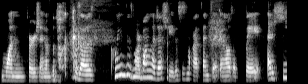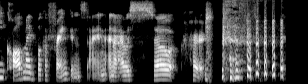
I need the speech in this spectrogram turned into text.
one version of the book because I was Queens is more Bangladeshi. This is more authentic. And I was like, wait. And he called my book a Frankenstein. And I was so hurt. I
